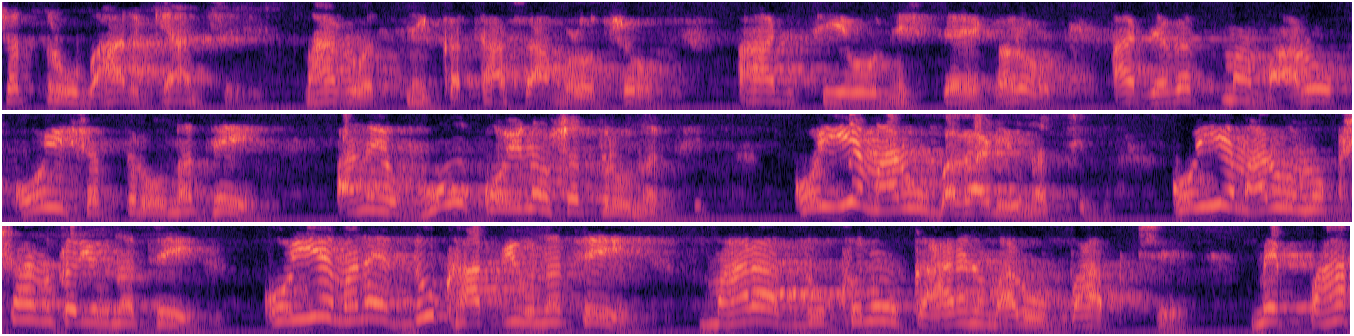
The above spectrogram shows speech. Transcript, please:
શત્રુ બહાર ક્યાં છે? ભાગવતની કથા સાંભળો છો. આજથી એવો નિશ્ચય કરો, આ જગતમાં મારો કોઈ શત્રુ નથી અને હું કોઈનો શત્રુ નથી. કોઈએ મારું બગાડ્યું નથી. કોઈએ મારું નુકસાન કર્યું નથી. કોઈએ મને દુઃખ આપ્યું નથી. મારા દુઃખનું કારણ મારું પાપ છે. મેં પાપ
